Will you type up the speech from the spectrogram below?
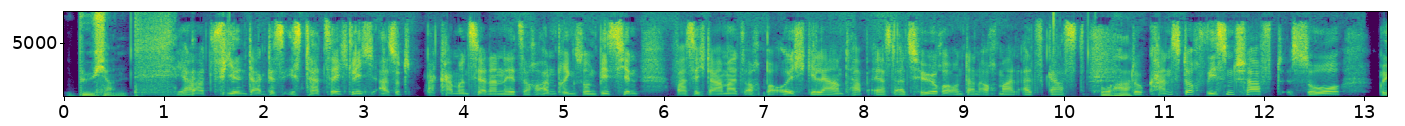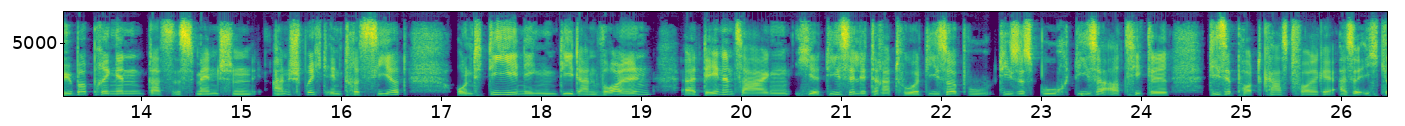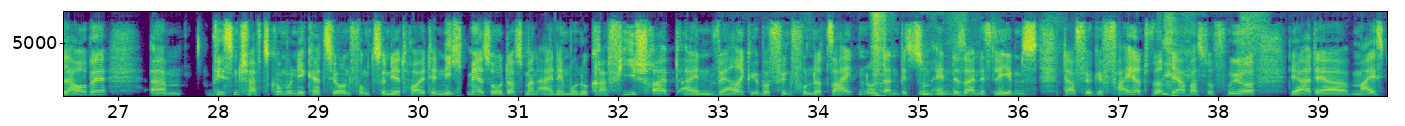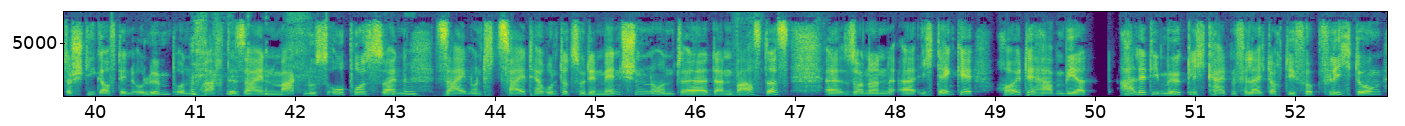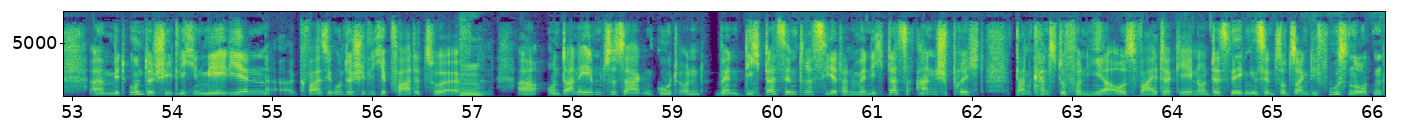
Büchern. Ja, vielen Dank. Das ist tatsächlich, also da kann man es ja dann jetzt auch anbringen, so ein bisschen, was ich damals auch bei euch gelernt habe, erst als Hörer und dann auch mal als Gast. Oha. Du kannst doch Wissenschaft so rüberbringen, dass es Menschen anspricht, interessiert und diejenigen, die dann wollen, äh, denen sagen, hier diese Literatur, dieser Buch, dieses Buch, dieser Artikel, diese Podcast-Folge. Also ich glaube, ähm, Wissenschaftskommunikation funktioniert heute nicht mehr so, dass man eine Monographie schreibt, ein Werk über 500 Seiten und dann bis zum Ende seines Lebens dafür gefeiert wird, ja, was so früher, ja, der Meister stieg auf den Olymp und brachte sein Magnus Opus, sein mhm. Sein und Zeit herunter zu den Menschen und äh, dann war's das, äh, sondern äh, ich denke, heute haben wir alle die Möglichkeiten, vielleicht auch die Verpflichtung, äh, mit unterschiedlichen Medien äh, quasi unterschiedliche Pfade zu eröffnen. Hm. Äh, und dann eben zu sagen, gut, und wenn dich das interessiert und wenn dich das anspricht, dann kannst du von hier aus weitergehen. Und deswegen sind sozusagen die Fußnoten,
